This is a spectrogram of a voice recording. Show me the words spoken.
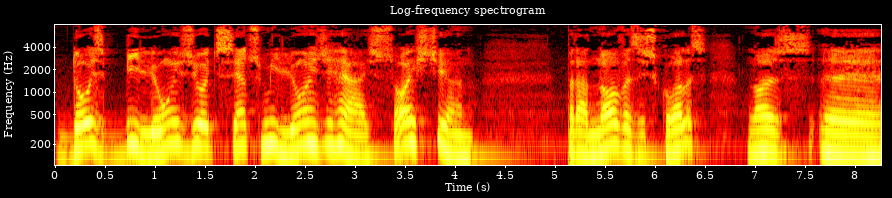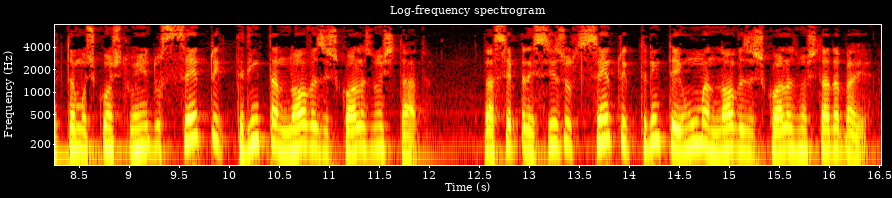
2 bilhões e 800 milhões de reais, só este ano. Para novas escolas, nós é, estamos construindo 130 novas escolas no Estado. Para ser preciso, 131 novas escolas no Estado da Bahia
